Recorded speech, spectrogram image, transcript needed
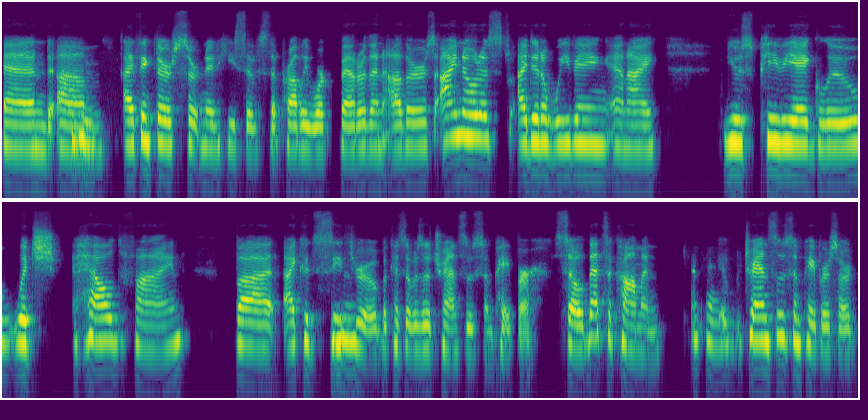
and um, I think there are certain adhesives that probably work better than others. I noticed I did a weaving and I used PVA glue, which held fine, but I could see Mhm. through because it was a translucent paper. So that's a common Okay. translucent papers are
